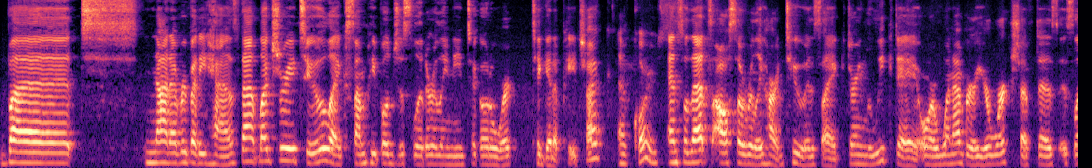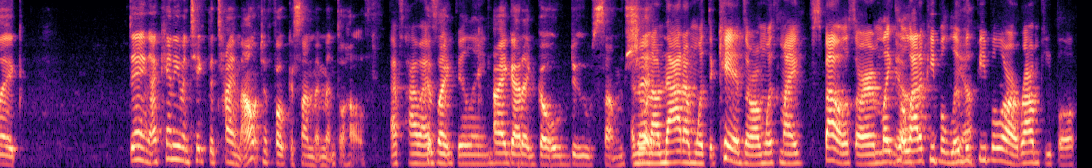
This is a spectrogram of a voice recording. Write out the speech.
But not everybody has that luxury too. Like some people just literally need to go to work to get a paycheck. of course And so that's also really hard too, is like during the weekday or whenever your work shift is, is like, dang, I can't even take the time out to focus on my mental health. That's how I've 'Cause, been like, feeling. I gotta go do some shit. and then when I'm not, I'm with the kids or I'm with my spouse or I'm like Yeah. a lot of people live Yeah. with people or around people.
